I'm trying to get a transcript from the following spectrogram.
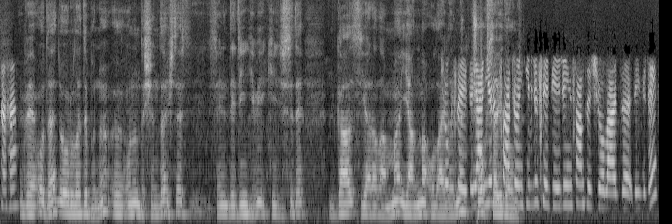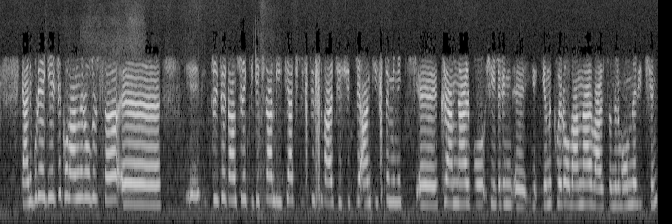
Hı hı. Ve o da doğruladı bunu. Ee, onun dışında işte senin dediğin gibi ikincisi de gaz, yaralanma, yanma olaylarının çok sayıda. çok yani sayıda yarım saat oldu. önce bile sedyeyle insan taşıyorlardı revire. Yani buraya gelecek olanlar olursa e, e, Twitter'dan sürekli geçilen bir ihtiyaç listesi var. Çeşitli antihistaminik e, kremler bu şeylerin e, yanıkları olanlar var sanırım onlar için.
